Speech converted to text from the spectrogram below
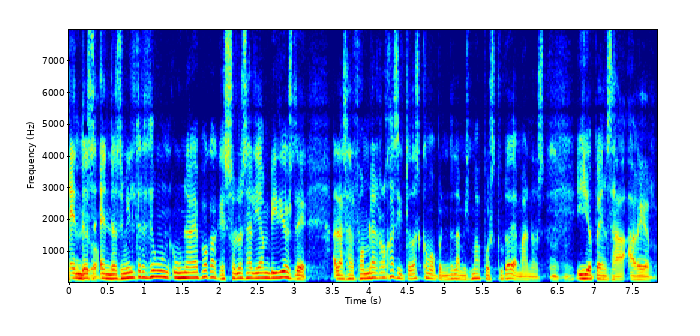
en, dos- en 2013 un- una época que solo salían vídeos de las alfombras rojas y todas como poniendo la misma postura de manos. Y yo pensaba, a ver,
